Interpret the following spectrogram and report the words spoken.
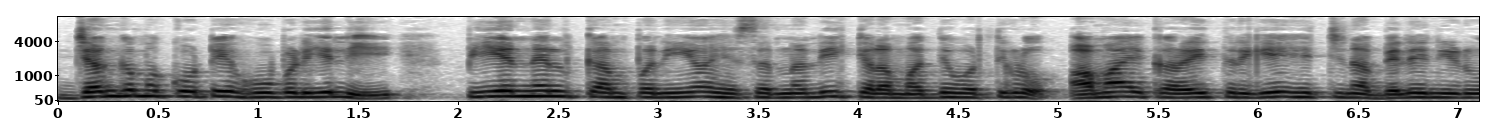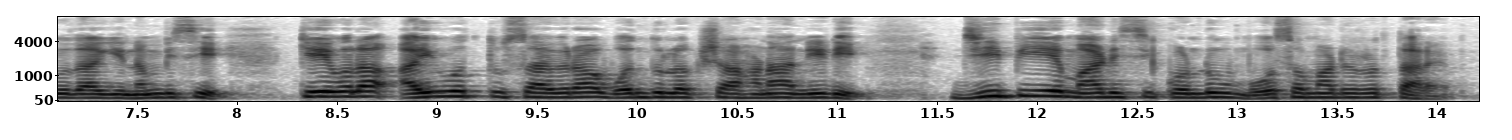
ಜಂಗಮಕೋಟೆ ಹೋಬಳಿಯಲ್ಲಿ ಪಿಎನ್ಎಲ್ ಕಂಪನಿಯ ಹೆಸರಿನಲ್ಲಿ ಕೆಲ ಮಧ್ಯವರ್ತಿಗಳು ಅಮಾಯಕ ರೈತರಿಗೆ ಹೆಚ್ಚಿನ ಬೆಲೆ ನೀಡುವುದಾಗಿ ನಂಬಿಸಿ ಕೇವಲ ಐವತ್ತು ಸಾವಿರ ಒಂದು ಲಕ್ಷ ಹಣ ನೀಡಿ ಜಿಪಿಎ ಮಾಡಿಸಿಕೊಂಡು ಮೋಸ ಮಾಡಿರುತ್ತಾರೆ.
